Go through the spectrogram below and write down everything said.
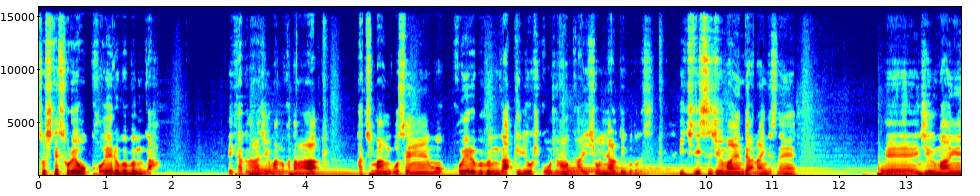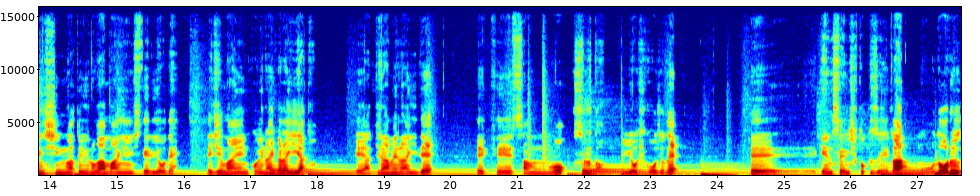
そしてそれを超える部分が170万の方なら、8万5千円を超える部分が医療費控除の対象になるということです。一律10万円ではないんですね。えー、10万円神話というのが蔓延しているようで、10万円超えないからいいやと、えー、諦めないで、えー、計算をすると、医療費控除で、え、源泉所得税が戻る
